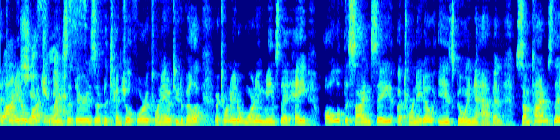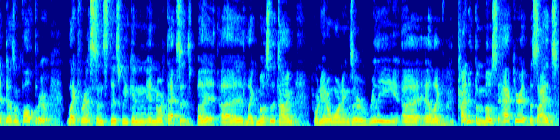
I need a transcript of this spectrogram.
a tornado watch means less. that there is a potential for a tornado to develop. A tornado warning means that, hey, all of the signs say a tornado is going to happen. Sometimes that doesn't fall through. Like, for instance, this week in, in North Texas. But, uh, like, most of the time, tornado warnings are really, uh, like, kind of the most accurate besides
